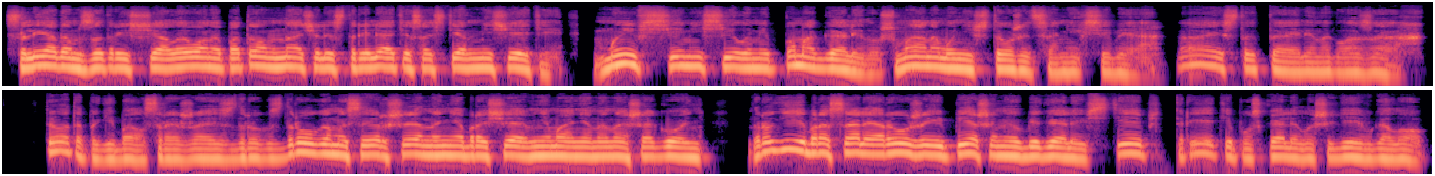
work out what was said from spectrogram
Следом затрещал и он, а потом начали стрелять и со стен мечети. Мы всеми силами помогали душманам уничтожить самих себя. Аисты таяли на глазах. Кто-то погибал, сражаясь друг с другом и совершенно не обращая внимания на наш огонь. Другие бросали оружие и пешими убегали в степь, третьи пускали лошадей в галоп.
